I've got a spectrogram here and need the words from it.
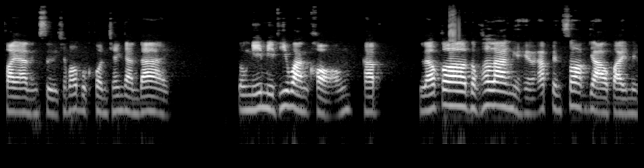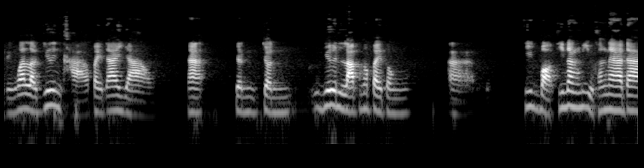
ไฟอ่านหนังสือเฉพาะบุคคลใช้งานได้ ตรงนี้มีที่วางของครับ แล้วก็ตรงข้างล่างเนี่ยเห็นครับเป็นซอกยาวไปหมายถึงว่าเรายื่นขาไปได้ยาวนะจนจนยื่นลับเข้าไปตรงที่เบาะที่นั่งที่อยู่ข้างหน้าได้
